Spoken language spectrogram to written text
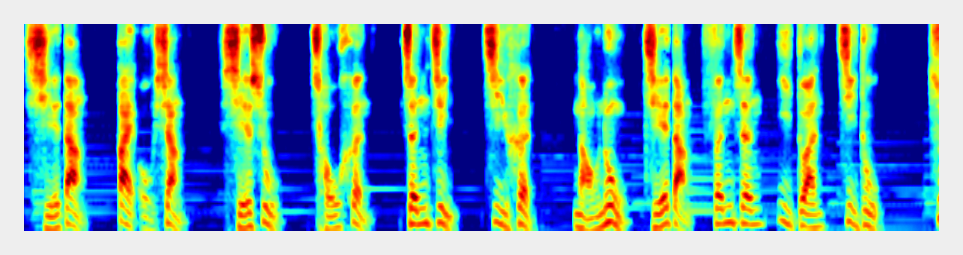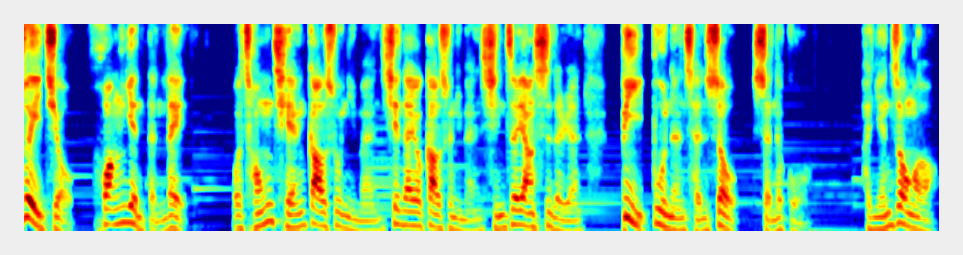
邪荡。拜偶像、邪术、仇恨、争竞、记恨、恼怒、结党、纷争、异端、嫉妒、醉酒、荒宴等类。我从前告诉你们，现在又告诉你们，行这样事的人，必不能承受神的国。很严重哦，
